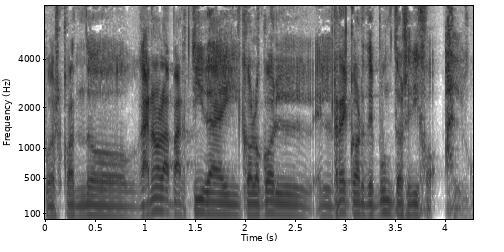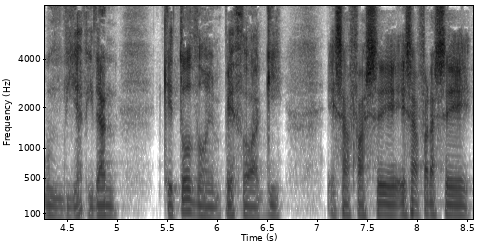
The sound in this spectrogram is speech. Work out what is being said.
Pues cuando ganó la partida y colocó el, récord de puntos y dijo, algún día dirán que todo empezó aquí. Esa, fase, esa frase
